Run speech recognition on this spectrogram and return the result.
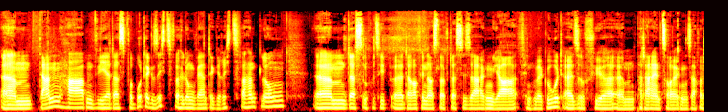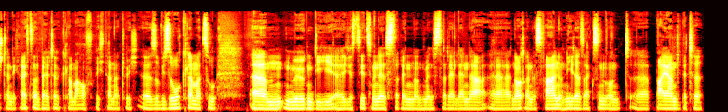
Ähm, dann haben wir das Verbot der Gesichtsverhüllung während der Gerichtsverhandlungen, ähm, das im Prinzip äh, darauf hinausläuft, dass sie sagen, ja, finden wir gut, also für ähm, Parteienzeugen, Sachverständige Rechtsanwälte, Klammer auf, Richter natürlich äh, sowieso, Klammer zu, ähm, mögen die äh, Justizministerinnen und Minister der Länder äh, Nordrhein-Westfalen und Niedersachsen und äh, Bayern bitte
